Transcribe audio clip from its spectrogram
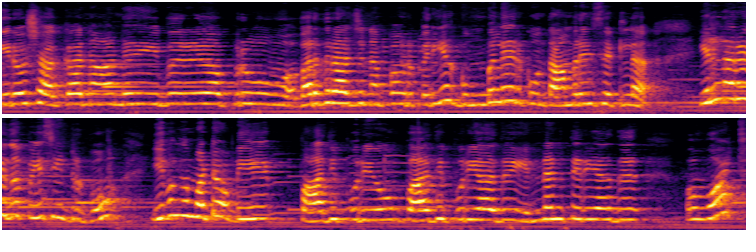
நிரோஷா அக்கா நானு இவர் அப்புறம் வரதராஜன் அப்பா ஒரு பெரிய கும்பலே இருக்கும் தாமரை செட்ல எல்லாரும் ஏதோ பேசிட்டு இருப்போம். இவங்க மட்டும் அப்படியே பாதி புரியும் பாதி புரியாது என்னன்னு தெரியாது. வாட்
